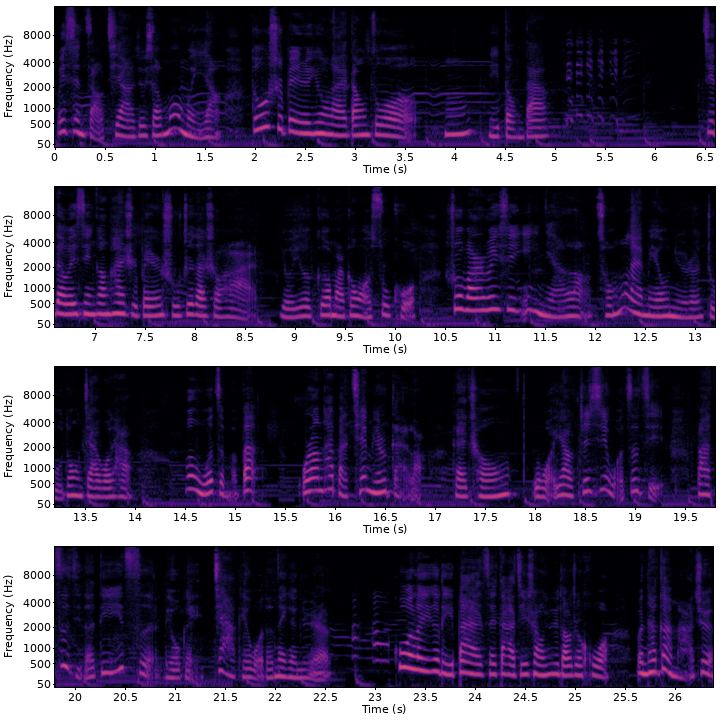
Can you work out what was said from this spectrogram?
微信早期啊，就像陌陌一样，都是被人用来当做……嗯，你懂的。记得微信刚开始被人熟知的时候啊，有一个哥们儿跟我诉苦，说玩微信一年了，从来没有女人主动加过他，问我怎么办。我让他把签名改了，改成我要珍惜我自己，把自己的第一次留给嫁给我的那个女人。过了一个礼拜，在大街上遇到这货，问他干嘛去，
